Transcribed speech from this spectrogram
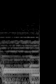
Bye.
